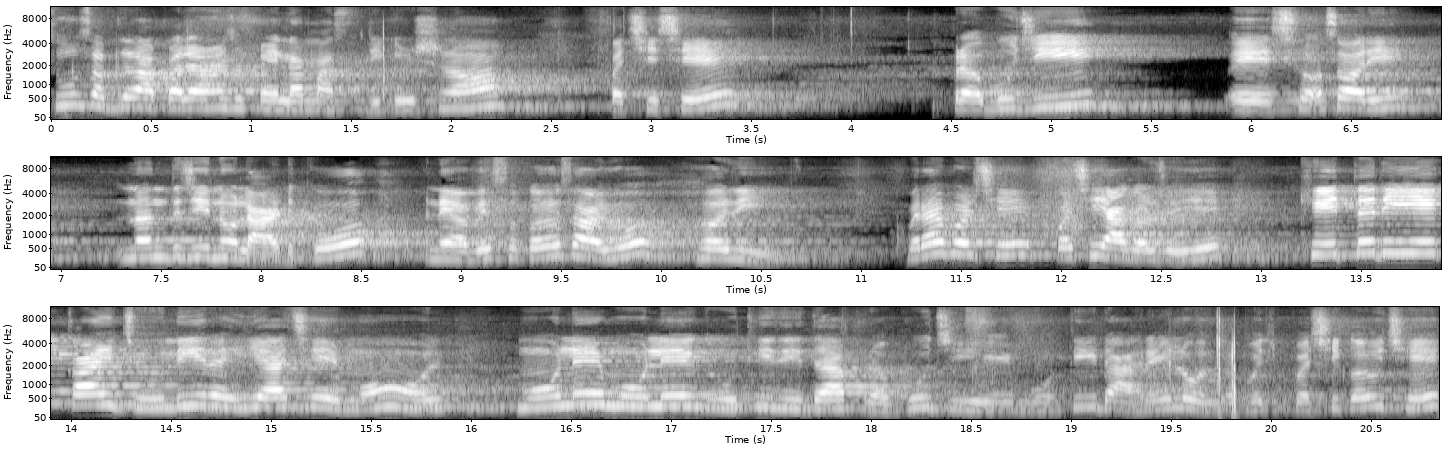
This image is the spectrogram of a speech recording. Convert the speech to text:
શું શબ્દ વાપરવામાં આવે છે? પહેલાંમાં શ્રી કૃષ્ણ પછી છે, પ્રભુજી, એ સોરી, નંદજીનો લાડકો, અને હવે શું કયો આવ્યો? હરી. બરાબર છે? પછી આગળ જોઈએ. ખેતરીએ કાંઈ ઝૂલી રહ્યા છે મોલ મોલે મોલે ગૂંથી દીધા પ્રભુજીએ, મોતી ડારેલો. પછી- કયું છે?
